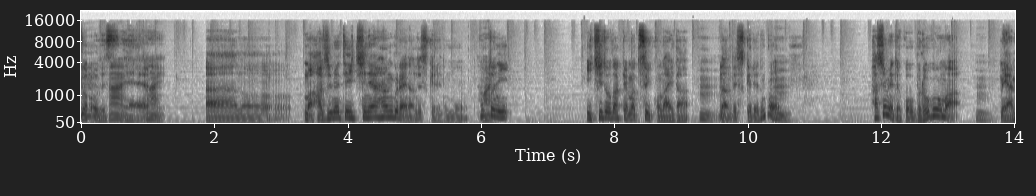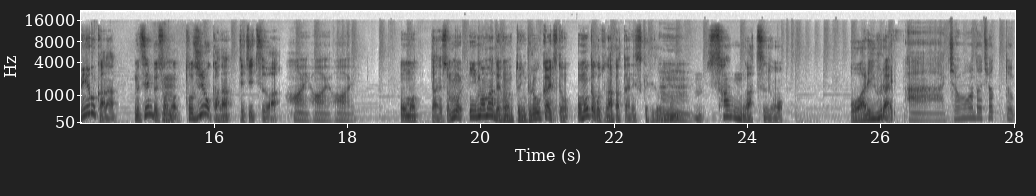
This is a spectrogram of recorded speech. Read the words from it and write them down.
そうですね、はい、はい。あのまあ始めて1年半ぐらいなんですけれども本当に一度だけ、まあ、ついこの間うん。なんですけれども、うん。初めてこうブログをまうん。あやめようかなまあ全部そうのん。閉じようかなって実ははいはいはい。思ったんですよ。もう今まで本当にブログ書いてと思ったことなかったんですけれど、うん。3月の終わりぐらい。あーちょうどちょっと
